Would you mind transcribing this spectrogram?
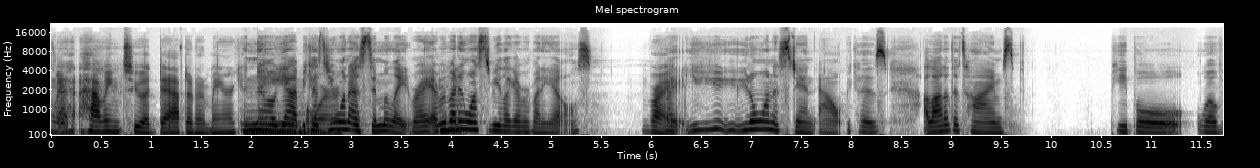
Like having to adapt an American no, yeah, because you want to assimilate, right? Everybody Mhm. wants to be like everybody else. Right. Like you, you, you don't want to stand out because a lot of the times people, well,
